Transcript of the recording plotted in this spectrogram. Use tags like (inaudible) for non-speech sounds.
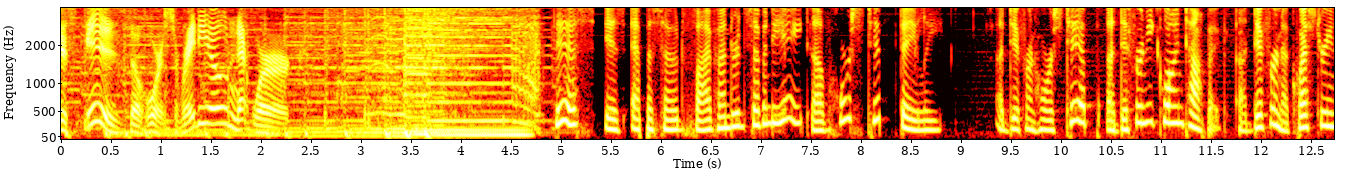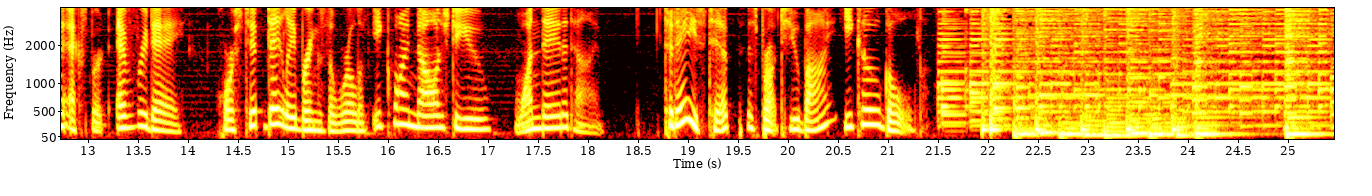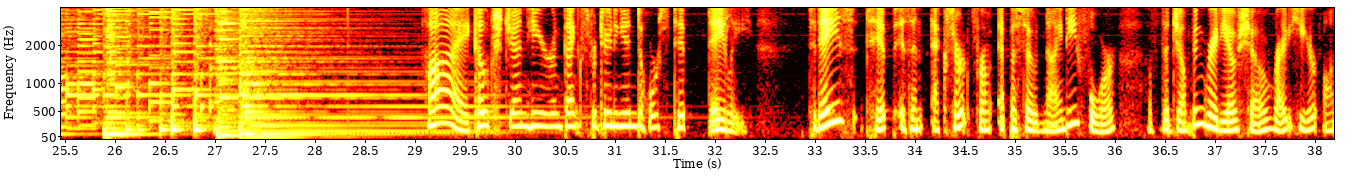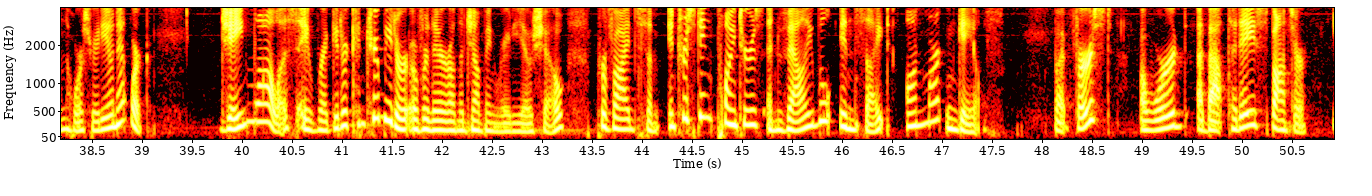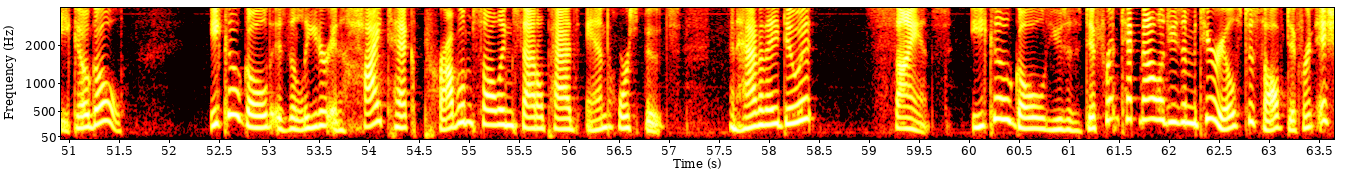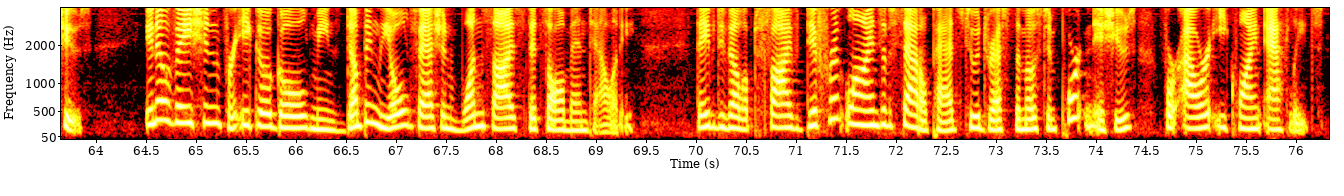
This is the Horse Radio Network. This is episode 578 of Horse Tip Daily. A different horse tip, a different equine topic, a different equestrian expert every day. Horse Tip Daily brings the world of equine knowledge to you one day at a time. Today's tip is brought to you by Eco Gold. Hi, Coach Jen here, and thanks for tuning in to Horse Tip Daily. Today's tip is an excerpt from episode 94 of the Jumping Radio Show right here on the Horse Radio Network. Jane Wallace, a regular contributor over there on the Jumping Radio Show, provides some interesting pointers and valuable insight on martingales. But first, a word about today's sponsor, Eco Gold. Eco Gold is the leader in high tech problem solving saddle pads and horse boots. And how do they do it? Science. Eco Gold uses different technologies and materials to solve different issues. Innovation for Eco Gold means dumping the old fashioned one size fits all mentality. They've developed five different lines of saddle pads to address the most important issues for our equine athletes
